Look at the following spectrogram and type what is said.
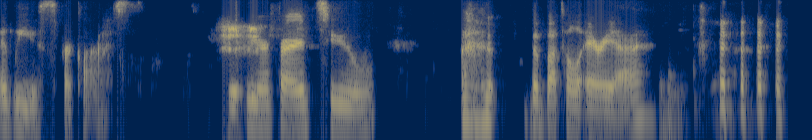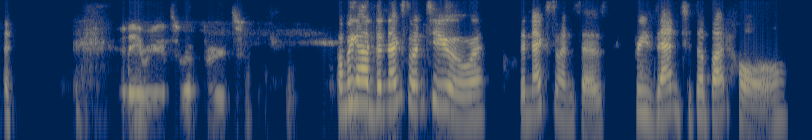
at least per class. We refer to the butthole area. Good area to refer to. Oh my god, the next one too. The next one says present the butthole,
